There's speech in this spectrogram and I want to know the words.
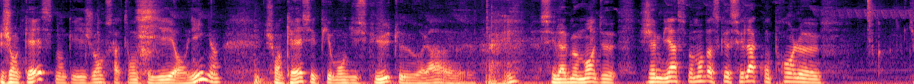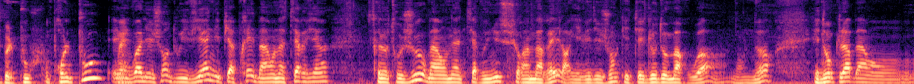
J'encaisse, donc les gens sont payés en ligne. hein. J'encaisse et puis on discute. euh, voilà, euh, c'est là le moment de. J'aime bien ce moment parce que c'est là qu'on prend le, petit peu le pouls. on prend le pouls et Ouais. on voit les gens d'où ils viennent et puis après, ben, on intervient. Parce que l'autre jour, ben, on est intervenu sur un marais. Alors il y avait des gens qui étaient de l'Odomarois, hein, dans le nord. Et donc là, ben, on,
